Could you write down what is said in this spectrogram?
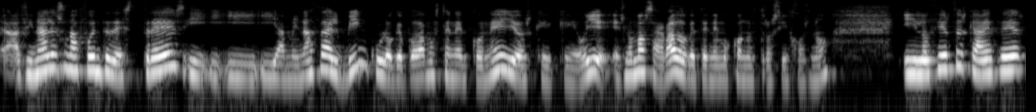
al final es una fuente de estrés y, amenaza el vínculo que podamos tener con ellos, que, oye, es lo más sagrado que tenemos con nuestros hijos, ¿no? Y lo cierto es que a veces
